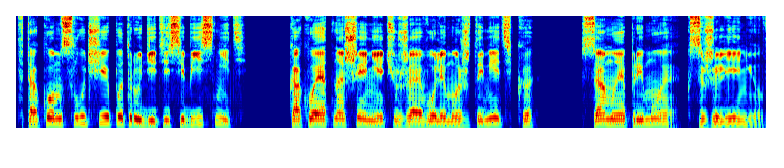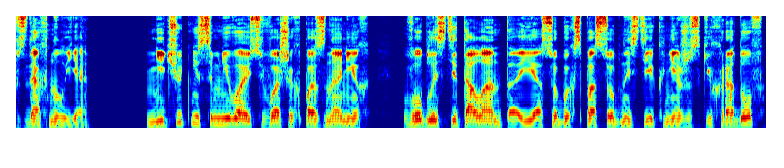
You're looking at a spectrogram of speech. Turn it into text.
В таком случае потрудитесь объяснить, какое отношение чужая воля может иметь к... Самое прямое, к сожалению, вздохнул я. Ничуть не сомневаюсь в ваших познаниях в области таланта и особых способностей княжеских родов,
